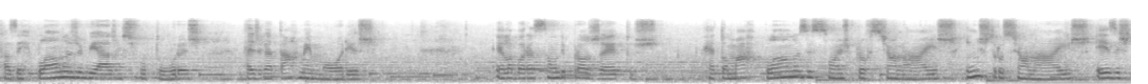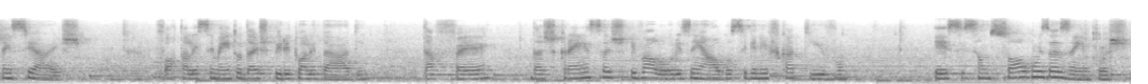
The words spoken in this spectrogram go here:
fazer planos de viagens futuras, resgatar memórias, elaboração de projetos, retomar planos e sonhos profissionais, instrucionais, existenciais, fortalecimento da espiritualidade, da fé, das crenças e valores em algo significativo esses são só alguns exemplos,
